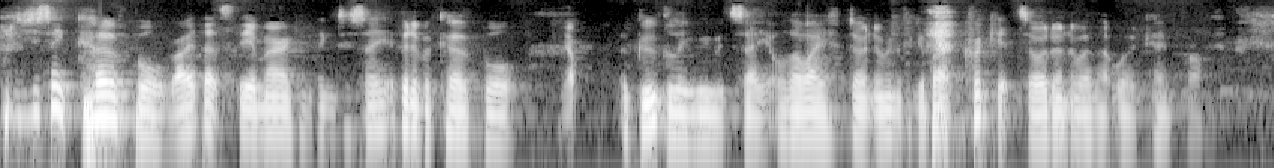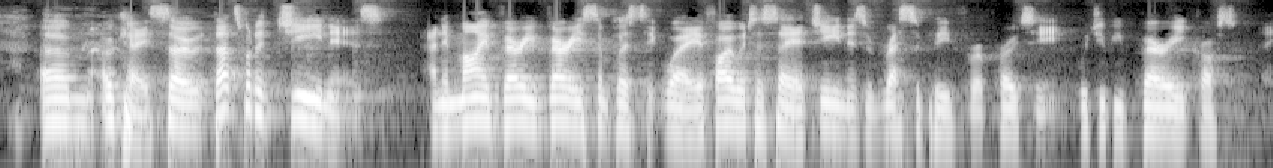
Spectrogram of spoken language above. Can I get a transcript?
what did you say, curveball, right? That's the American thing to say. A bit of a curveball. Yep. A googly, we would say, although I don't know anything about cricket, so I don't know where that word came from. Um, okay, so that's what a gene is. And in my very, very simplistic way, if I were to say a gene is a recipe for a protein, would you be very cross with me,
